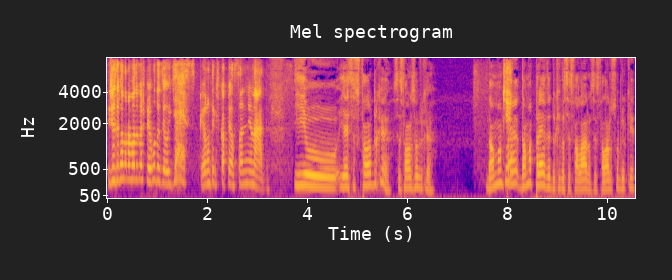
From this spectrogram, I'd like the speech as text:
E de vez em quando ela manda umas perguntas, eu, yes! Porque eu não tenho que ficar pensando em nada. E, o... e aí vocês falaram do quê? Vocês falaram sobre o quê? Dá uma, pré- Dá uma prévia do que vocês falaram. Vocês falaram sobre o quê?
